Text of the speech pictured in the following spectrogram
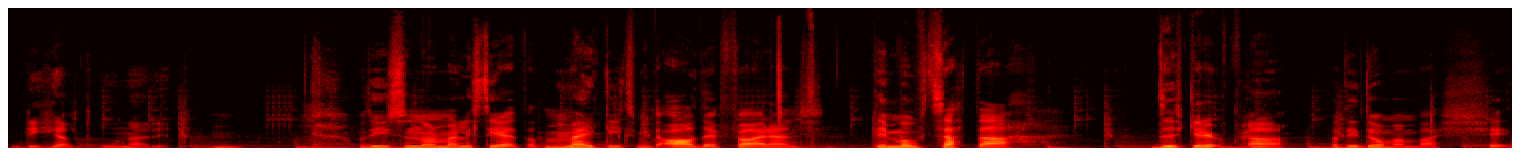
Det är helt onödigt. Och det är ju så normaliserat att man Mm. märker liksom inte av det förrän det motsatta dyker upp. Ja, Och det är då man bara shit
